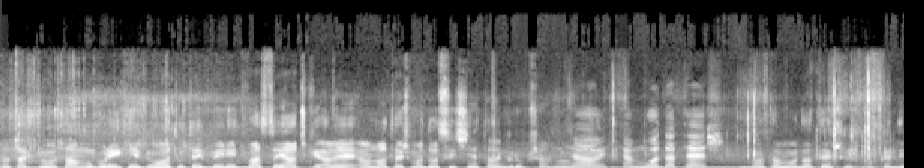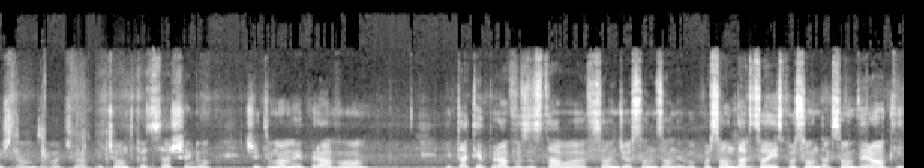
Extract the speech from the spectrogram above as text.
No tak było, tam u góry ich nie było, tutaj byli dwa stojaczki, ale ona też ma dosyć, nie? Ta grubsza. No i ta młoda też. No ta młoda też już, bo kiedyś tam zobaczyła pieczątkę od starszego. Czyli tu mamy prawo i takie prawo zostało w sądzie osądzone, bo po sądach, co jest po sądach? Są wyroki.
